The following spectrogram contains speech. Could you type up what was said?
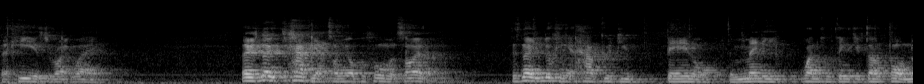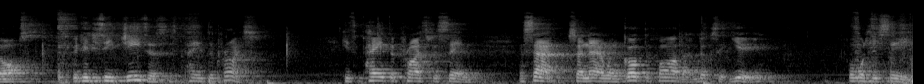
that he is the right way. There is no caveat on your performance either. There's no looking at how good you've been or the many wonderful things you've done or not, because you see, Jesus has paid the price. He's paid the price for sin. And so, so now, when God the Father looks at you, all he sees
